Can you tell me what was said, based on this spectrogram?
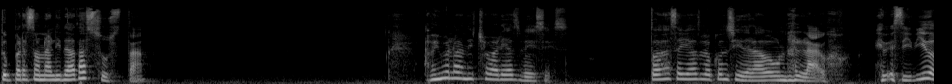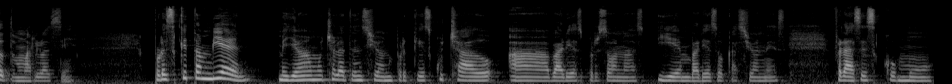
¿Tu personalidad asusta? A mí me lo han dicho varias veces. Todas ellas lo he considerado un halago. He decidido tomarlo así. Pero es que también me llama mucho la atención porque he escuchado a varias personas y en varias ocasiones frases como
